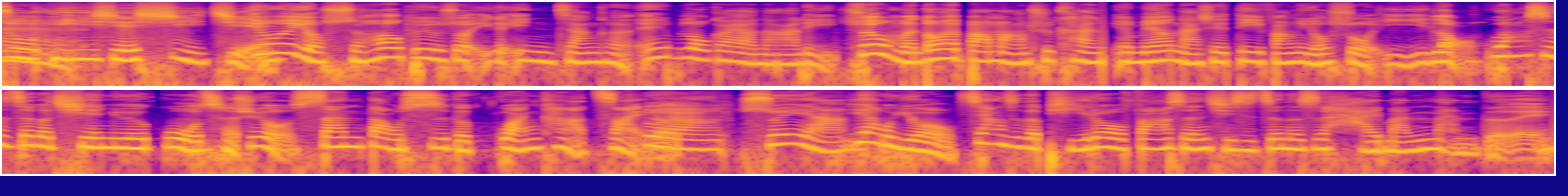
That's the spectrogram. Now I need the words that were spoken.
注意一些细节。因为有时候，比如说一个印章可能哎漏盖有哪里，所以我们都会帮忙去看有没有哪些地方有所遗漏。光是这个签约过程就有三到四个关卡在。对啊，所以啊，要有这样子的纰漏发生，其实真的是还蛮难的哎。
